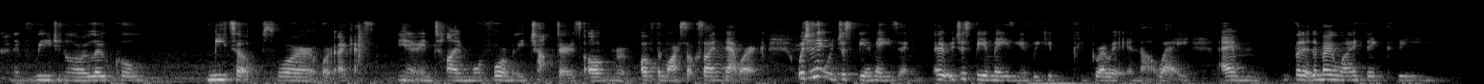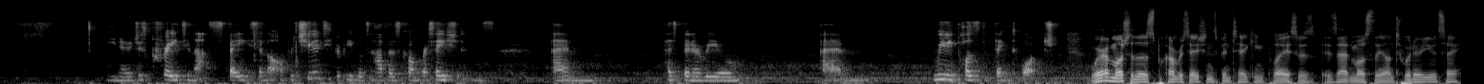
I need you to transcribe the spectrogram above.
kind of regional or local meetups, or or I guess you know in time more formally chapters of of the MarSocSci network, which I think would just be amazing. It would just be amazing if we could, could grow it in that way. Um, but at the moment, I think the you know just creating that space and that opportunity for people to have those conversations um, has been a real um, really positive thing to watch. Where have most of those conversations been taking place? Was is that mostly on Twitter? You would say?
